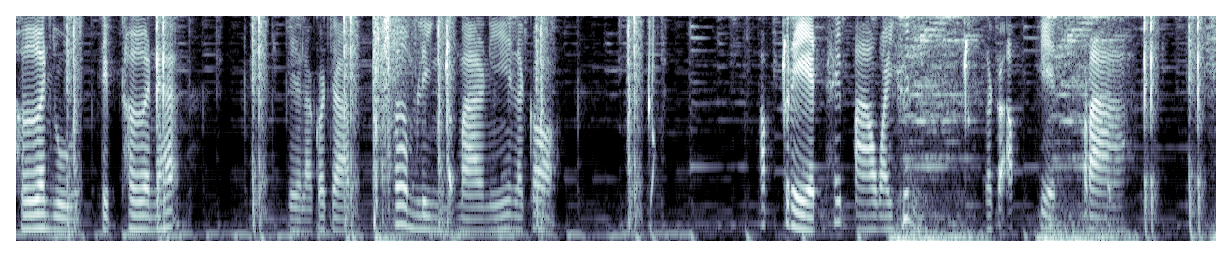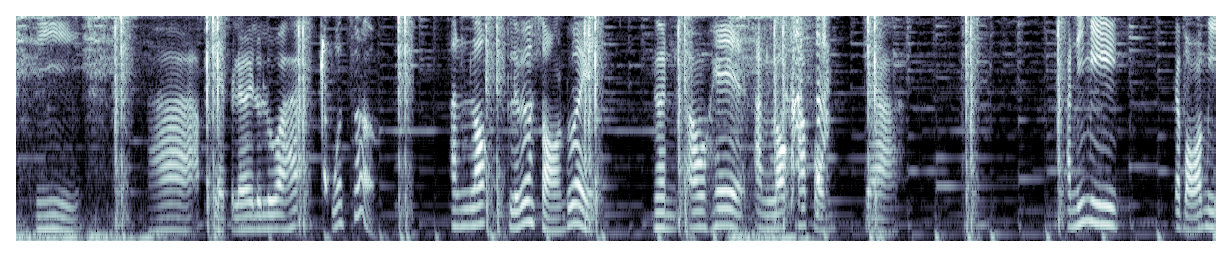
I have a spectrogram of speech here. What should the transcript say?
เทิร์นอยู่สิบเทิร์นนะฮะเดี๋ยวเราก็จะเพิ่มลิงมานี้แล้วก็ อัปเกรดให้ปลาไวขึ้น แล้วก็อัปเกรดปลา นี่อ่าอัปเกรดไปเลยรัวๆฮะ What's up? อันล็อกเลเวลสองด้วย เงินเอาเฮอันล็อกครับผมอย่าอันนี้มีจะบอกว่ามี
